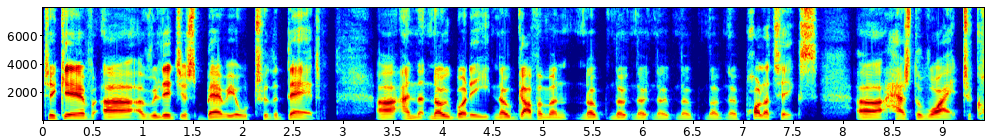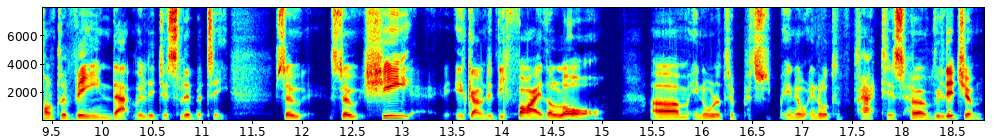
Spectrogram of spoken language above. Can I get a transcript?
to give uh, a religious burial to the dead uh, and that nobody, no government, no no no no no no, no politics uh, has the right to contravene that religious liberty. So so she is going to defy the law um, in order to in, in order to practice her religion.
